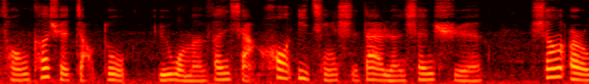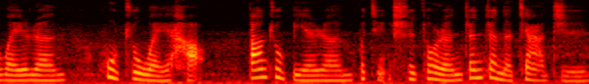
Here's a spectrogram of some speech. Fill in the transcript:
从科学角度与我们分享后疫情时代人生学：生而为人，互助为好。帮助别人不仅是做人真正的价值，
